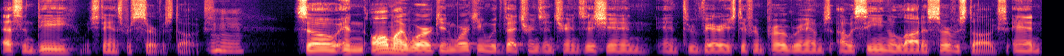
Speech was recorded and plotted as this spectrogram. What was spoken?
S and D, which stands for service dogs. So, in all my work and working with veterans in transition and through various different programs, I was seeing a lot of service dogs. And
